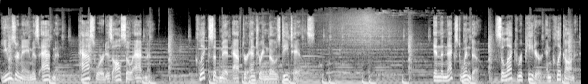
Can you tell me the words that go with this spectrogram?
Username is admin, password is also admin. Click Submit after entering those details. In the next window, select Repeater and click on it.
